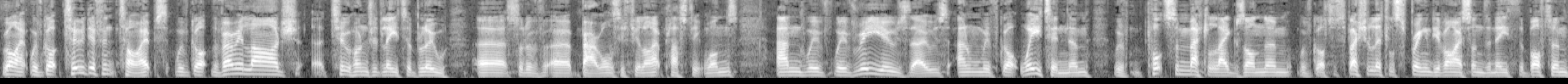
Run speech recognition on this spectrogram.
Right, we've got two different types. We've got the very large uh, 200 litre blue uh, sort of uh, barrels, if you like, plastic ones, and we've we've reused those, and we've got wheat in them. We've put some metal legs on them. We've got a special little spring device underneath the bottom,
